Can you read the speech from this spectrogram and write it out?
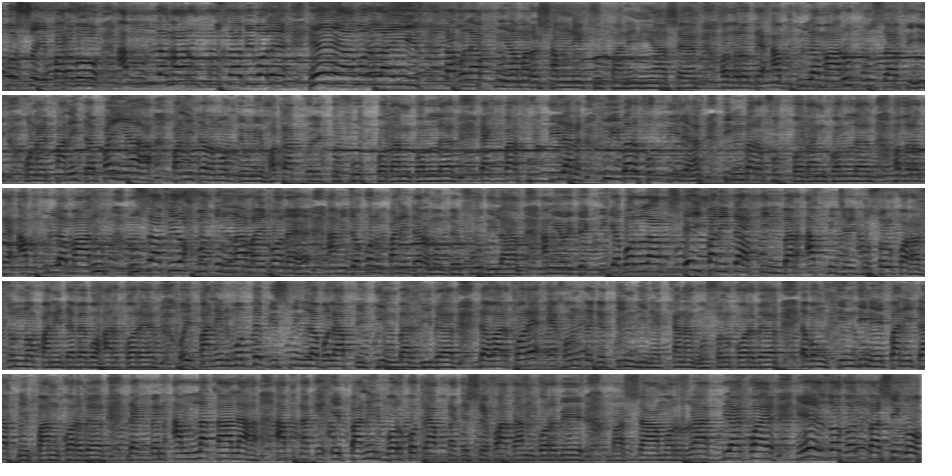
অবশ্যই পারব। আব্দুল্লাহ মারুফ মুসাফি বলে, হে আমর লাইস, তাহলে আপনি আমার সামনে একটু পানি নিয়ে আসেন। হজরতে আব্দুল্লাহ মারুফ মুসাফি, ওনার পানিটা পাইয়া, পানিটার মধ্যে উনি হঠাৎ করে একটু ফুক প্রদান করলেন। একবার ফুক দিলেন, দুইবার ফুক দিলেন, তিনবার ফুক প্রদান করলেন। হজরতে আব্দুল্লাহ মারুফ রুসাফি রহমতুল্লাহ বলে, আমি যখন পানিটার মধ্যে ফু দিলাম, আমি ওই ব্যক্তিকে বললাম এই পানিটা তিনবার আপনি যেই গোসল করার জন্য পানিটা ব্যবহার করেন, ওই পানির মধ্যে বিসমিল্লা বলে আপনি তিনবার দিবেন, দেওয়ার পরে এখন থেকে তিন দিন একখানা গোসল করবেন এবং তিন দিন এই পানিটা আপনি পান করবেন। দেখবেন আল্লাহ তাআলা আপনাকে এই পানির বরকতে আপনাকে শেফা দান করবে। বাদশাহ আমর রাগ দিয়া কয়, হে জগৎবাসী গো,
